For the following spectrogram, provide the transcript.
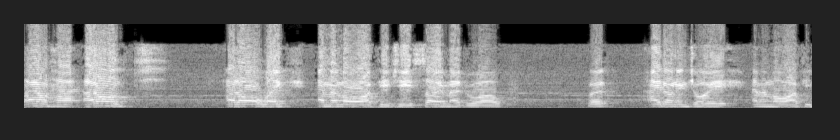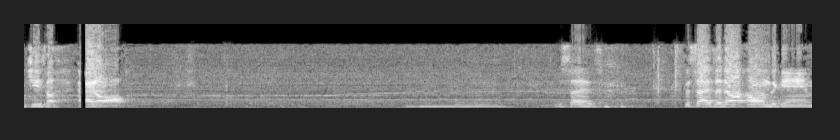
I don't have. I don't at all like MMORPGs. Sorry, Medro, but I don't enjoy MMORPGs at all. Besides, besides, I don't own the game.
